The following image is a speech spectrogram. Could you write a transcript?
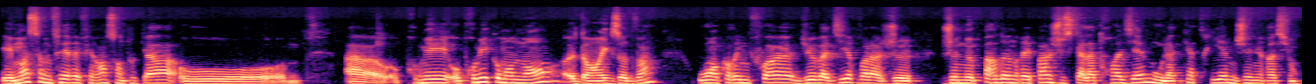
Et moi, ça me fait référence en tout cas au, premier, au premier commandement dans Exode 20, où encore une fois, Dieu va dire, voilà, je, je ne pardonnerai pas jusqu'à la troisième ou la quatrième génération.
